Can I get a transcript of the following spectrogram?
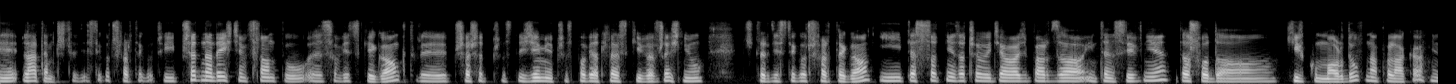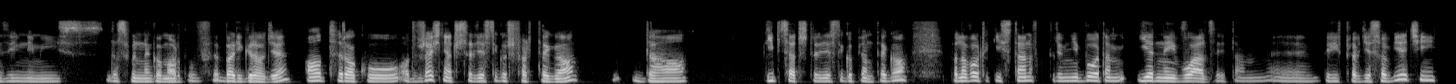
Y, latem 1944, czyli przed nadejściem frontu y, sowieckiego, który przeszedł przez tę ziemię, przez powiat leski we wrześniu 1944 i te sotnie zaczęły działać bardzo intensywnie. Doszło do kilku mordów na Polakach, między innymi do słynnego mordu w Baligrodzie. Od roku, od września 1944 do lipca 1945 panował taki stan, w którym nie było tam jednej władzy. Tam e, byli wprawdzie Sowieci,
